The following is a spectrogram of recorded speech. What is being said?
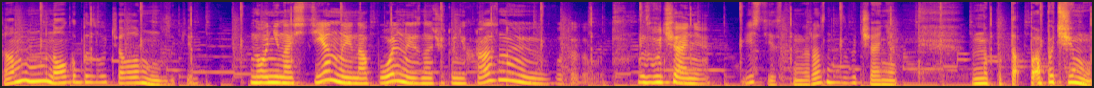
там много бы звучало музыки. Но не настенные, напольные, значит, у них разные вот это вот звучание. Естественно, разное звучание. Но а почему?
